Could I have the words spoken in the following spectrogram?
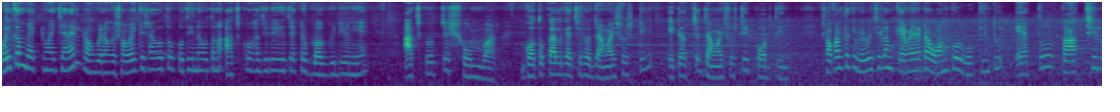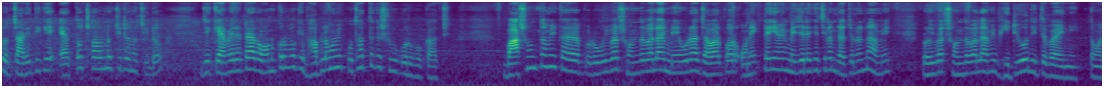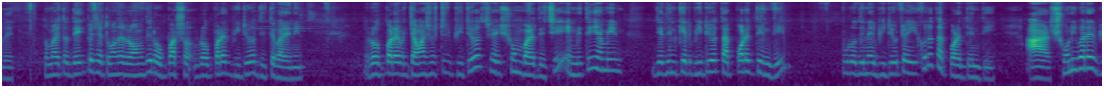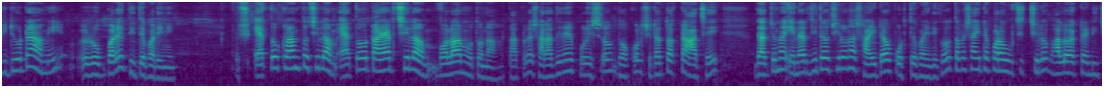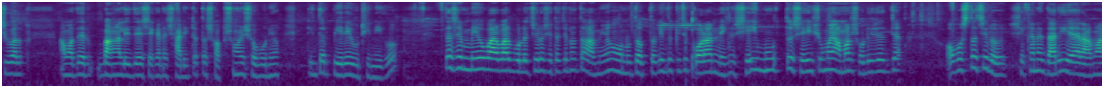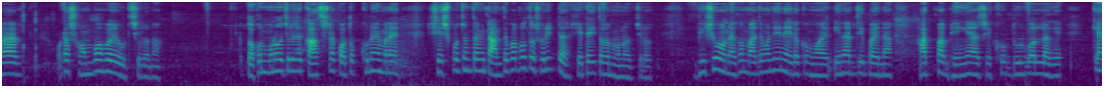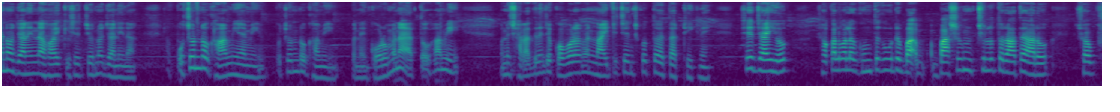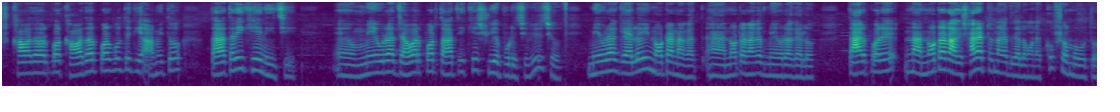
Welcome back to my channel রং বেরঙে সবাইকে স্বাগত। প্রতিদিনের মতন আজকেও হাজির হয়ে গেছে একটা ব্লগ ভিডিও নিয়ে। আজকে হচ্ছে সোমবার। গতকাল গেছিল জামাই ষষ্ঠী, এটা হচ্ছে জামাই ষষ্ঠীর পর দিন সকাল থেকে ভেবেছিলাম ক্যামেরাটা অন করব, কিন্তু এত কাজ ছিল, চারিদিকে এত ছড়ানো ছিটানো ছিল যে ক্যামেরাটা আর অন করব কি, ভাবলাম আমি কোথার থেকে শুরু করব কাজ। বাসন তো আমি রবিবার সন্ধ্যাবেলায় মেয়েরা যাওয়ার পর অনেকটাই আমি মেজে রেখেছিলাম, যার জন্য না আমি রবিবার সন্ধ্যাবেলা আমি ভিডিও দিতে পারিনি তোমাদের। তোমরা তো দেখবে যে তোমাদের রং দিয়ে রোববার রোববারের ভিডিও দিতে পারিনি। রোববারের জামাই ষষ্ঠীর ভিডিও সেই সোমবার দিচ্ছি। এমনিতেই আমি যেদিনকের ভিডিও তার পরের দিন দিই। পুরো দিনের ভিডিওটা ই করে তার পরের দিন দিই। আর শনিবারের ভিডিওটা আমি রোববারে দিতে পারিনি। এত ক্লান্ত ছিলাম, এত টায়ার্ড ছিলাম বলার মতো না। তারপরে সারাদিনের পরিশ্রম, ধকল, সেটা তো একটা আছেই। যার জন্য এনার্জিটাও ছিল না, শাড়িটাও পরতে পারিনি গো। তবে শাড়িটা পরা উচিত ছিল, ভালো একটা রিচুয়াল আমাদের বাঙালিদের সেখানে শাড়িটা তো সবসময় শোভনীয়, কিন্তু আর পেরে উঠিনি গো। তা সে মেয়েও বারবার বলেছিল, সেটার জন্য তো আমিও অনুতপ্ত, কিন্তু কিছু করার নেই। কিন্তু সেই মুহূর্ত, সেই সময় আমার শরীরের যা অবস্থা ছিল, সেখানে দাঁড়িয়ে আর আমার আর ওটা সম্ভব হয়ে উঠছিল না। তখন মনে হচ্ছিল যে কাজটা কতক্ষণে মানে শেষ পর্যন্ত আমি টানতে পারব তো শরীরটা? সেটাই তখন মনে হচ্ছিল। ভীষণ, এখন মাঝে মাঝেই না এরকম হয় এনার্জি পাই না, হাত পা ভেঙে আসে, খুব দুর্বল লাগে। কেন জানি না, হয় কিসের জন্য জানি না। প্রচণ্ড ঘামি আমি, প্রচণ্ড ঘামি। মানে গরমে না এত ঘামি মানে সারাদিনে যে কভার আমার নাইটি চেঞ্জ করতে হয় তার ঠিক নেই। সে যাই হোক, সকালবেলা ঘুম থেকে উঠে বাসন ছিল তো রাতে আরও সব খাওয়া দাওয়ার পর খাওয়া দাওয়ার পর বলতে কি, আমি তো তাড়াতাড়ি খেয়ে নিয়েছি। মেয়েরা যাওয়ার পর তাড়াতাড়ি খেয়ে শুয়ে পড়েছে, বুঝেছ? মেয়েরা গেলই নটা নাগাদ হ্যাঁ নটা নাগাদ মেয়েরা গেল। তারপরে, না, নটার আগে, সাড়ে আটটা নাগাদ গেল মনে খুব সম্ভবত।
